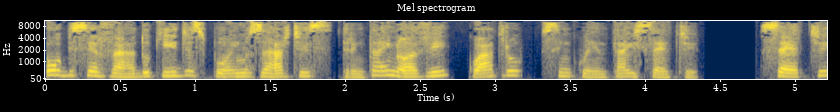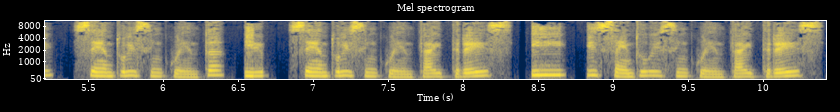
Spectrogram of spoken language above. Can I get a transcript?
observado que dispõe os artes 39, 4, 57. 7, 150, e, 153, e, e 153,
